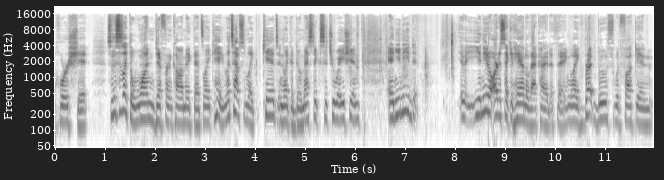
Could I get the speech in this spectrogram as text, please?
horse shit so this is like the one different comic that's like hey let's have some like kids in like a domestic situation. And you need you need an artist that can handle that kind of thing. Like brett booth would fucking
